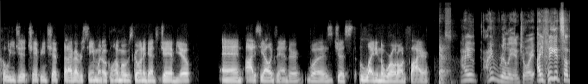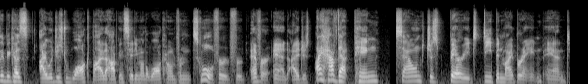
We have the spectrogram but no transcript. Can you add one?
collegiate championship that I've ever seen when Oklahoma was going against JMU and Odicci Alexander was just lighting the world on fire. Yes. I I really enjoy. I think it's something because I would just walk by the Hopkins Stadium on the walk home from school for forever and I just I have that ping sound just buried deep in my brain and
